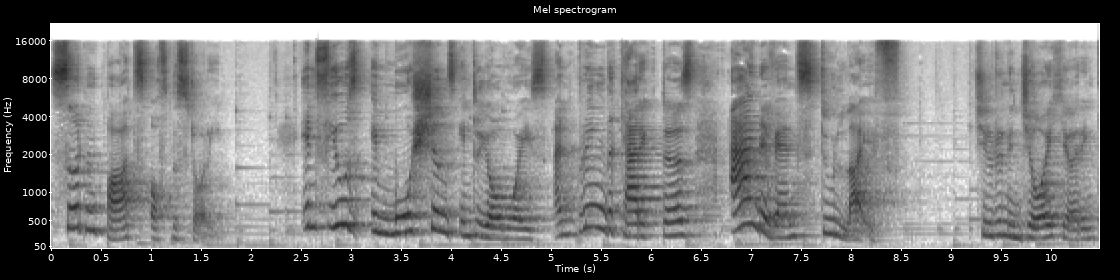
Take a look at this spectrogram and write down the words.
certain parts of the story. Infuse emotions into your voice and bring the characters and events to life. Children enjoy hearing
